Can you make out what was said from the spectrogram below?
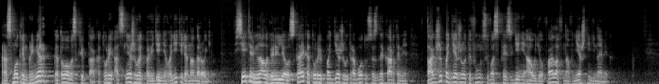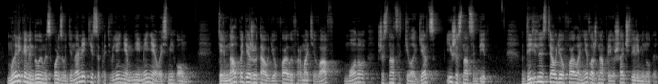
Рассмотрим пример готового скрипта, который отслеживает поведение водителя на дороге. Все терминалы Galileo Sky, которые поддерживают работу с SD-картами, также поддерживают и функцию воспроизведения аудиофайлов на внешний динамик. Мы рекомендуем использовать динамики с сопротивлением не менее 8 Ом. Терминал поддерживает аудиофайлы в формате WAV, mono 16 кГц и 16 бит. Длительность аудиофайла не должна превышать 4 минуты.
